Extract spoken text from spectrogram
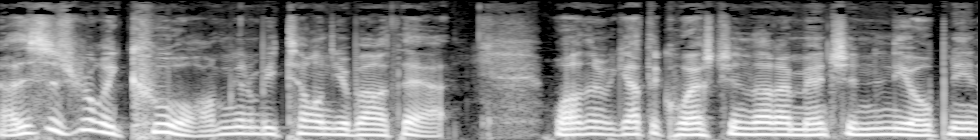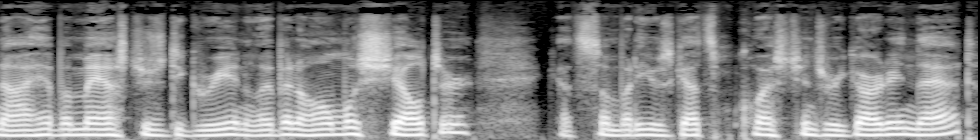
Now, this is really cool. I'm going to be telling you about that. Well, then we got the question that I mentioned in the opening. I have a master's degree and live in a homeless shelter. Got somebody who's got some questions regarding that.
